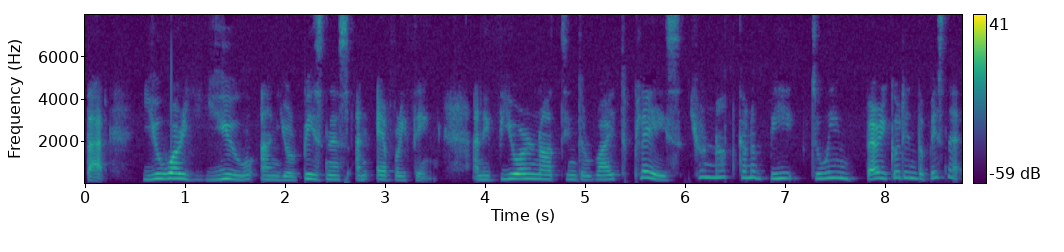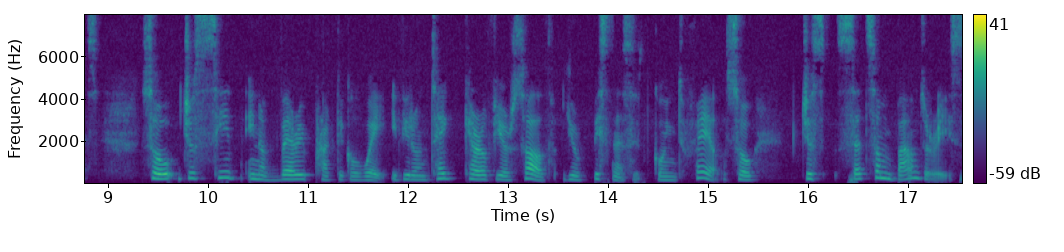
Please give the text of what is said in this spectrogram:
that you are you and your business and everything. And if you are not in the right place, you're not going to be doing very good in the business. So just see it in a very practical way. If you don't take care of yourself, your business is going to fail. So just set some boundaries.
